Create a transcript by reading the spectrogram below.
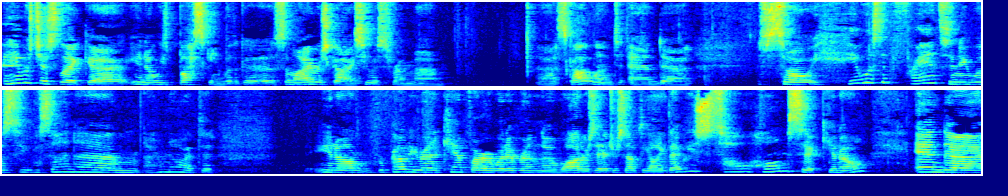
and he was just like uh, you know he's busking with uh, some Irish guys. He was from um, uh, Scotland, and uh, so he was in France, and he was he was on um, I don't know at the you know, we're probably around a campfire or whatever on the water's edge or something like that. We were so homesick, you know. And uh,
